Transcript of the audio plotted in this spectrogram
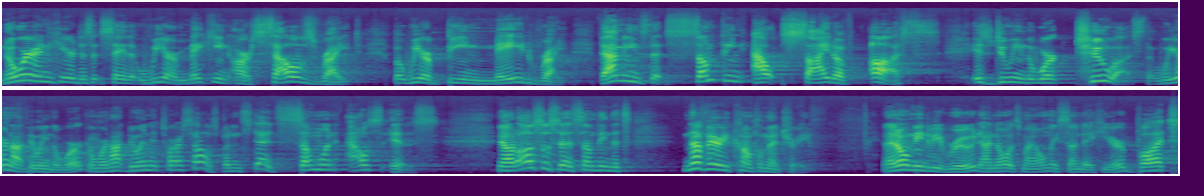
Nowhere in here does it say that we are making ourselves right, but we are being made right. That means that something outside of us is doing the work to us, that we are not doing the work and we're not doing it to ourselves, but instead someone else is. Now, it also says something that's not very complimentary. And I don't mean to be rude, I know it's my only Sunday here, but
